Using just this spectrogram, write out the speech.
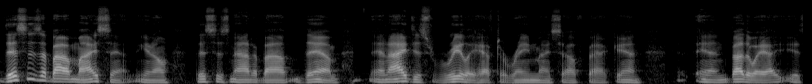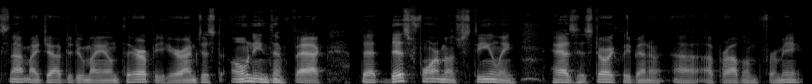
This is about my sin, you know. This is not about them, and I just really have to rein myself back in. And by the way, I, it's not my job to do my own therapy here. I'm just owning the fact that this form of stealing has historically been a, a problem for me.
